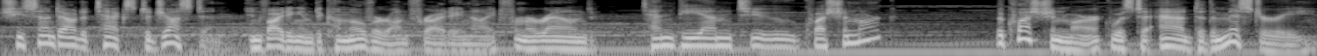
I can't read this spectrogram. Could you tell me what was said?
she sent out a text to Justin, inviting him to come over on Friday night from around 10 p.m. to question mark? The question mark was to add to the mystery,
